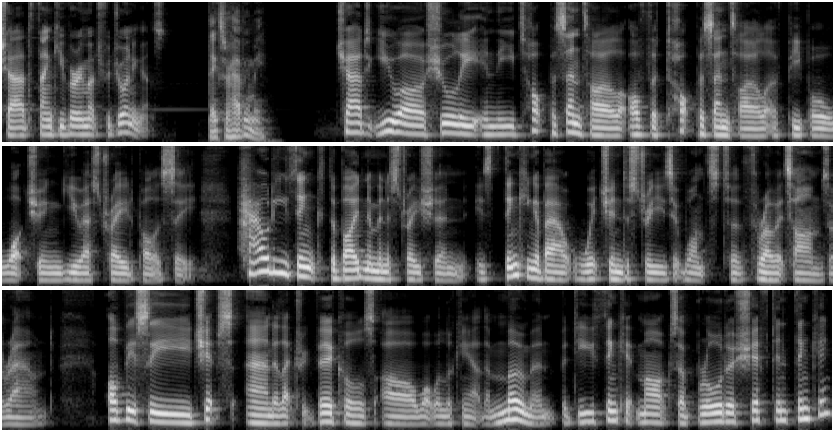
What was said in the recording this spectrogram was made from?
Chad, thank you very much for joining us. Thanks for having me. Chad, you are surely in the top percentile of the top percentile of people watching US trade policy. How do you think the Biden administration is thinking about which industries it wants to throw its arms around? Obviously, chips and electric vehicles are what we're looking at at the moment, but do you think it marks a broader shift in thinking?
